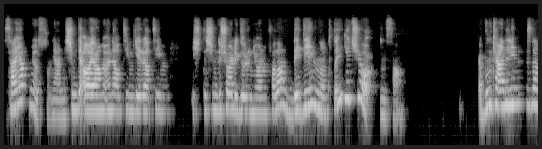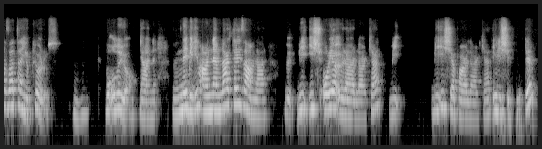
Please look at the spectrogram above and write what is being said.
sen yapmıyorsun. Yani şimdi ayağımı öne atayım, geri atayım, işte şimdi şöyle görünüyorum falan dediğin noktayı geçiyor insan. Ya bunu kendiliğimizden zaten yapıyoruz. Hı hı. Bu oluyor. Yani ne bileyim annemler, teyzemler bir iş oya örerlerken, bir bir iş yaparlarken, el işi diyelim.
